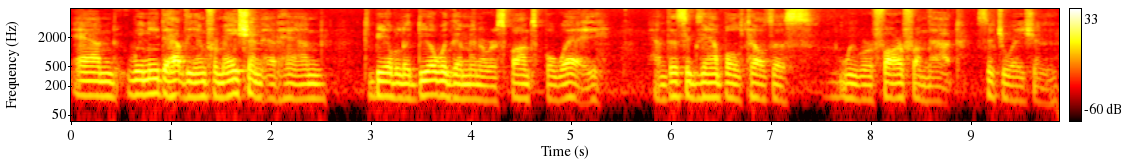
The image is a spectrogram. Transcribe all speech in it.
And we need to have the information at hand to be able to deal with them in a responsible way. And this example tells us we were far from that situation.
